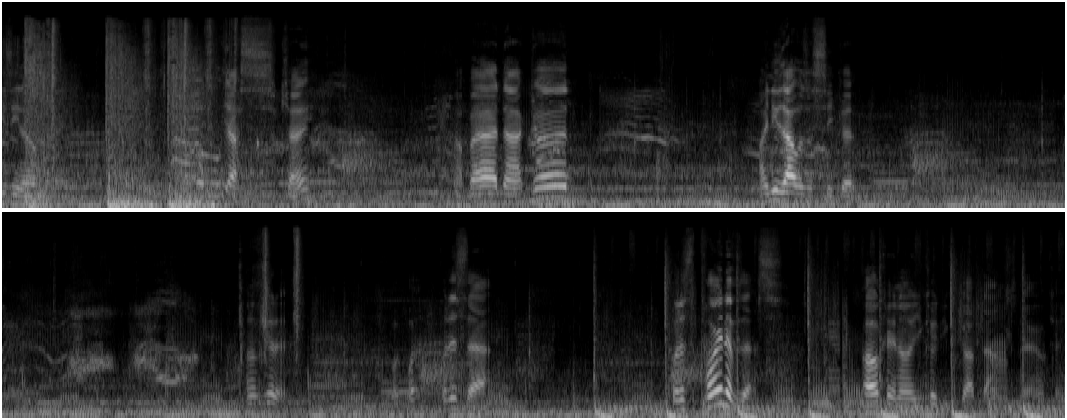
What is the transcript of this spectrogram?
Easy now. Oh, yes. Okay. Not bad, not good. I knew that was a secret. I don't get it. What, what, what is that? What is the point of this? Oh, okay, no, you could, you could drop down there, okay.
